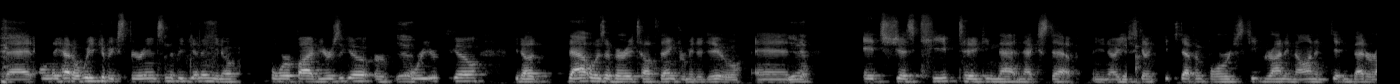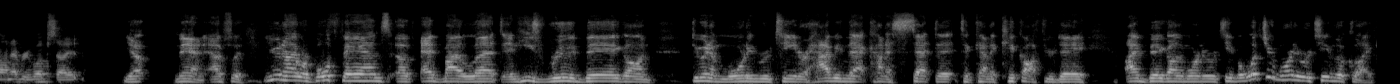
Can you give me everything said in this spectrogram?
that only had a week of experience in the beginning, you know, four or five years ago or yeah. four years ago, you know, that was a very tough thing for me to do. And yeah. it's just keep taking that next step. You know, you yeah. just got to keep stepping forward, just keep grinding on and getting better on every website. Yep. Man, absolutely. You and I were both fans of Ed Mylett, and he's really big on doing a morning routine or having that kind of set to, to kind of kick off your day. I'm big on the morning routine, but what's your morning routine look like?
